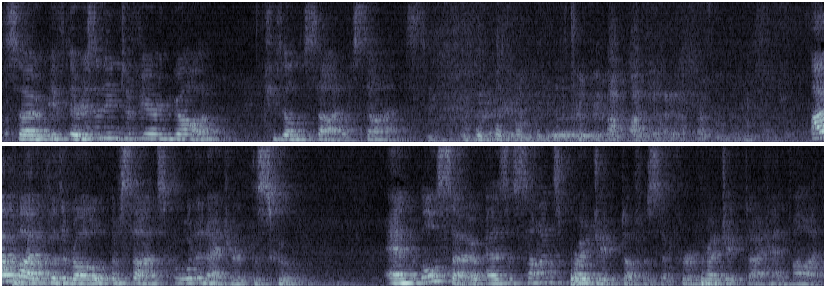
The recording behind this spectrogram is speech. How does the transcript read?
so if there is an interfering God, She's on the side of science. I applied for the role of science coordinator at the school and also as a science project officer for a project I had in mind,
